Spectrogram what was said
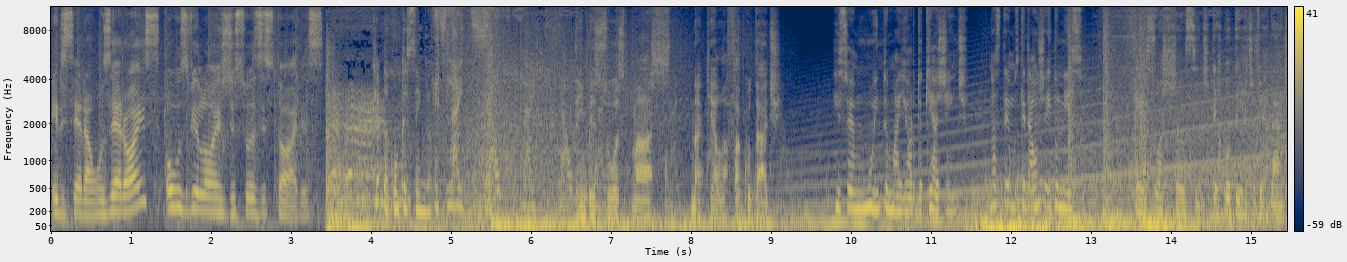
Eles serão os heróis ou os vilões de suas histórias? O que está acontecendo? Tem pessoas más naquela faculdade. Isso é muito maior do que a gente. Nós temos que dar um jeito nisso. É a sua chance de ter poder de verdade.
